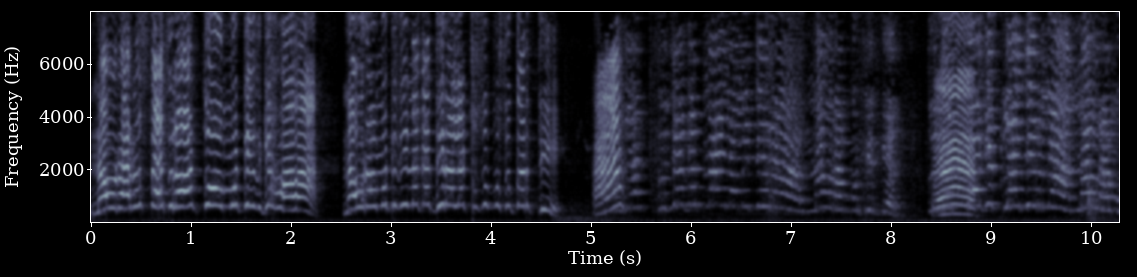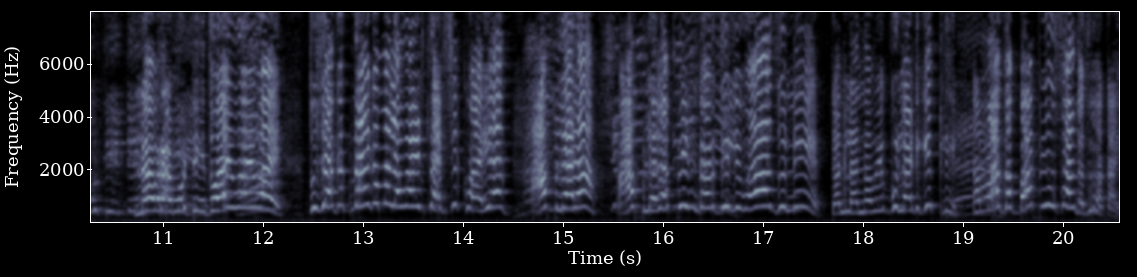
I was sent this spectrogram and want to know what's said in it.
नवरा नुसता तुला वाटतो मोठीच घ्यावा नवरा मोठी दिना का दिराला ठुसू फुसू करते हा तुझ्या- तुझ्याकडे नाही ना मी दिरा, नवरा मुठीत घेत. हा. तुझ्या घेतला दिरला, नवरा मुठीत. दिरला नवरा मुठीत. मोठी वय वय वय तुझ्याकडे नाही का मला वाईट साईड शिकवा येत आपल्याला आपल्याला पिंडर दिली वय अजून त्यांना नवी बुलेट घेतली तर माझा बाप येऊ सांगा तुला काय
